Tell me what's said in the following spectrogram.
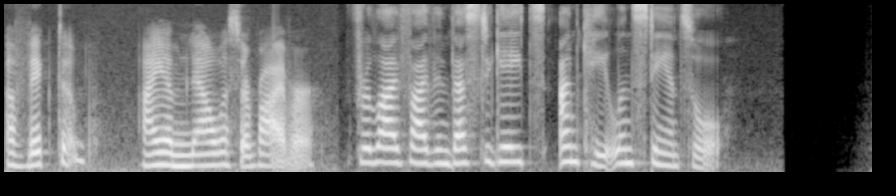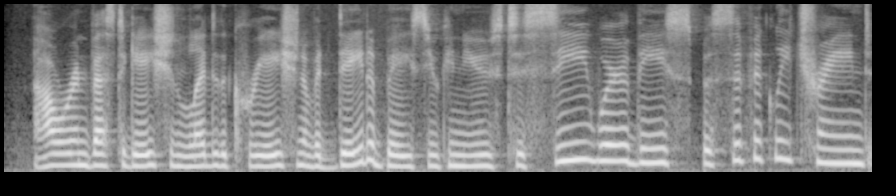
a victim. I am now a survivor. For Live 5 Investigates, I'm Kaitlin Stansell. Our investigation led to the creation of a database you can use to see where these specifically trained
